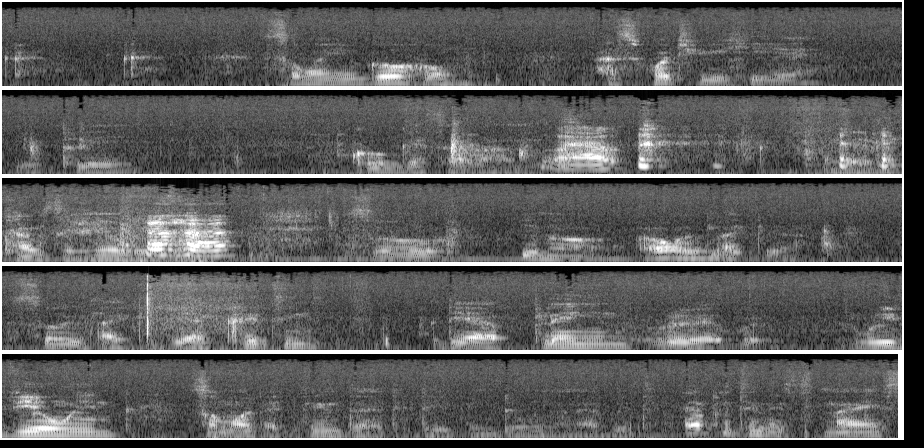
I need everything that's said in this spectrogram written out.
crack, crack. So when you go home, as what you hear, you play around. Wow. And then it becomes a new rhythm. Uh-huh. So, you know, I was like, uh, so it's like they are creating, they are playing, re re reviewing some of the things that they've been doing and everything. Everything is nice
